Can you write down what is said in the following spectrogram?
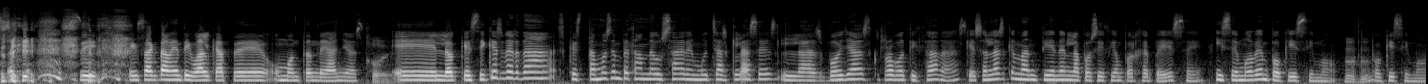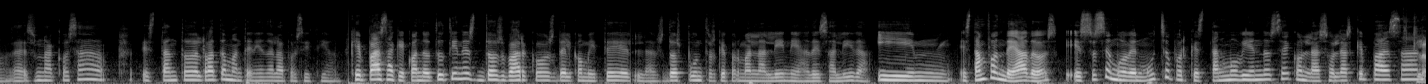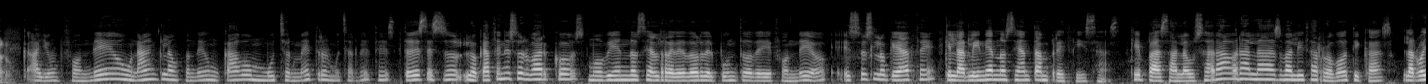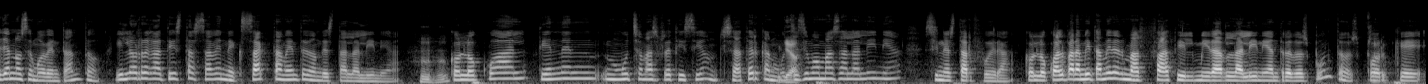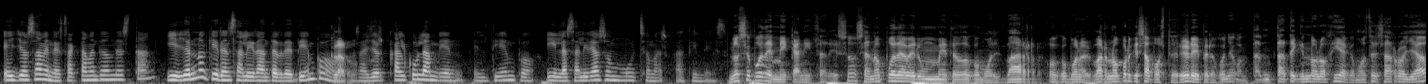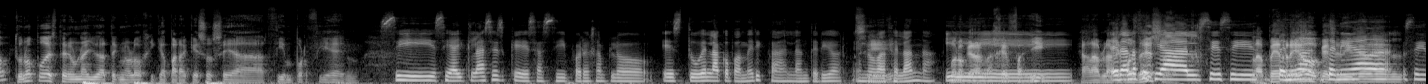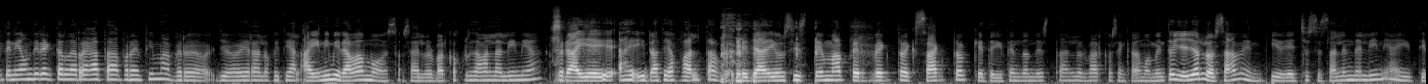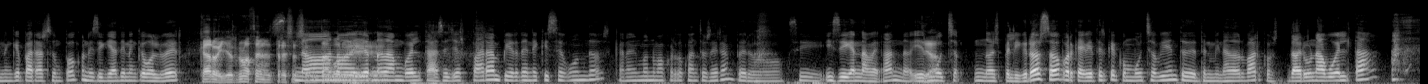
Sí. exactamente igual que hace un montón de años. Eh, lo que sí que es verdad es que estamos empezando a usar en muchas clases las boyas robotizadas, que son las que mantienen la posición por GPS y se mueven poquísimo, poquísimo. O sea, es una cosa, están todo el rato manteniendo la posición. ¿Qué pasa? Que cuando tú tienes dos barcos del comité, los dos puntos que forman la línea de salida, y mm, están fondeados, eso se mueve mueven mucho porque están moviéndose con las olas que pasan. Claro. Hay un fondeo, un ancla, un fondeo, un cabo, muchos metros muchas veces. Entonces, eso, lo que hacen esos barcos moviéndose alrededor del punto de fondeo, eso es lo que hace que las líneas no sean tan precisas. ¿Qué pasa? Al usar ahora las balizas robóticas, las boyas no se mueven tanto y los regatistas saben exactamente dónde está la línea. Con lo cual tienen mucha más precisión, se acercan muchísimo más a la línea sin estar fuera. Con lo cual para mí también es más fácil mirar la línea entre dos puntos, Claro. porque ellos saben exactamente dónde están y ellos no quieren salir antes de tiempo. Claro. O sea, ellos calculan bien el tiempo y las salidas son mucho más fáciles. ¿No se puede mecanizar eso? O sea, no puede haber un método como el bar. O, bueno, el bar no porque es a posteriori, pero coño, con tanta tecnología que hemos desarrollado, tú no puedes tener una ayuda tecnológica para que eso sea 100%. Sí, sí, hay clases que es así. Por ejemplo, estuve en la Copa América, en la anterior, en Sí. Nueva Zelanda. Bueno, que era la jefa allí. Ahora Era el de eso. oficial, sí, sí. La PRO, tenía, que se tenía, dice en el- sí, tenía un director de regata por encima, pero yo era el oficial. Ahí ni mirábamos, o sea, los barcos cruzaban la línea, pero ahí, ahí no hacía falta, porque ya hay un sistema perfecto, exacto, que te dicen dónde están los barcos en cada momento y ellos lo saben. Y de hecho se salen de línea y tienen que pararse un poco, ni siquiera tienen que volver. Claro, ellos no hacen el 360 No, no, porque- ellos no dan vueltas, ellos paran, pierden X segundos, que ahora mismo no me acuerdo cuántos eran, pero sí, y siguen navegando. Y es Ya. mucho, no es peligroso, porque hay veces que con mucho viento y determinados barcos dar una vuelta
